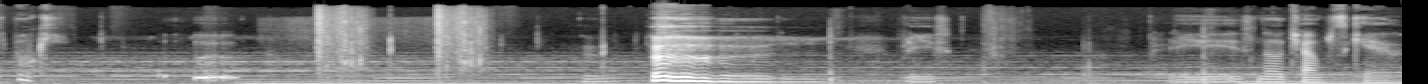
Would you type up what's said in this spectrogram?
Spooky. Please. Please, no jump scare.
